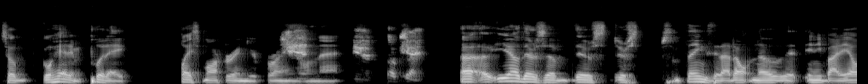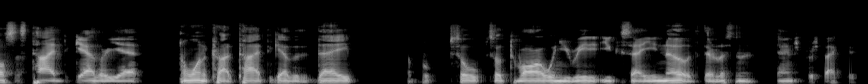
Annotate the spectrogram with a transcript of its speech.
so go ahead and put a place marker in your brain on that. Okay. uh, you know, there's a there's there's some things that I don't know that anybody else has tied together yet. I want to try to tie it together today, so so tomorrow when you read it, you can say you know that they're listening to James' perspective.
